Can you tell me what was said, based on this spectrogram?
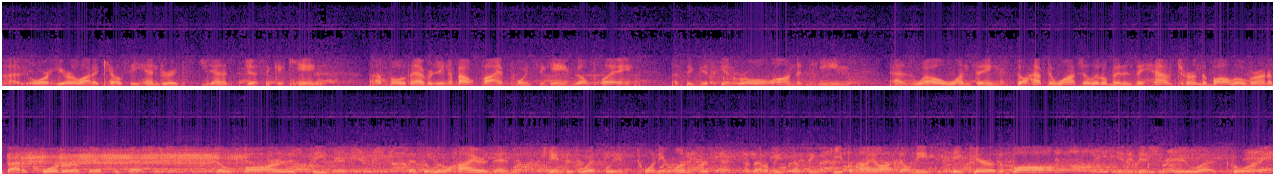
uh, or hear a lot of Kelsey Hendricks, Je- Jessica King, uh, both averaging about five points a game. They'll play a significant role on the team as well. One thing they'll have to watch a little bit is they have turned the ball over on about a quarter of their possessions so far this season. That's a little higher than Kansas Wesleyan's 21%, so that'll be something to keep an eye on. They'll need to take care of the ball in addition to uh, scoring.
